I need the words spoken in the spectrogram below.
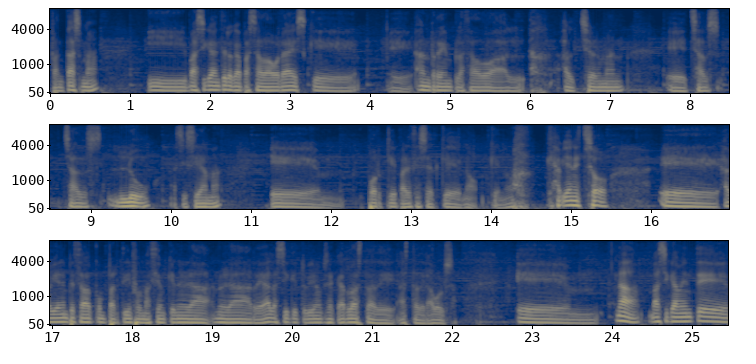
fantasma. Y básicamente lo que ha pasado ahora es que eh, han reemplazado al, al chairman eh, Charles, Charles Lu, así se llama, eh, porque parece ser que no, que no, que habían hecho, habían empezado a compartir información que no era, no era real, así que tuvieron que sacarlo hasta de, hasta de la bolsa. nada, básicamente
